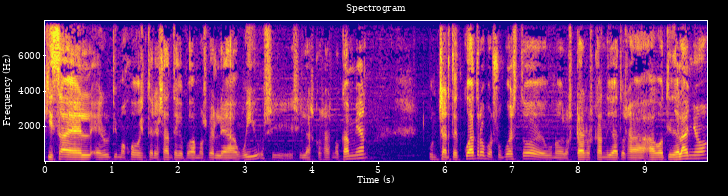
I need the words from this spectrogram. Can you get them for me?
quizá el, último juego interesante que podamos verle a Wii U si, las cosas no cambian. Uncharted 4, por supuesto, uno de los claros candidatos a, a GOTY del año.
